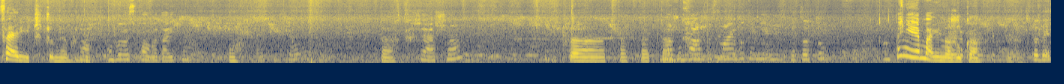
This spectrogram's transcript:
ферії чи що-небудь. Так, обов'язково дайте. Так, Ще що? так, так, так, На так. жука щось має бути, ні? 500 штук? Та ні, я маю на жука. 110.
